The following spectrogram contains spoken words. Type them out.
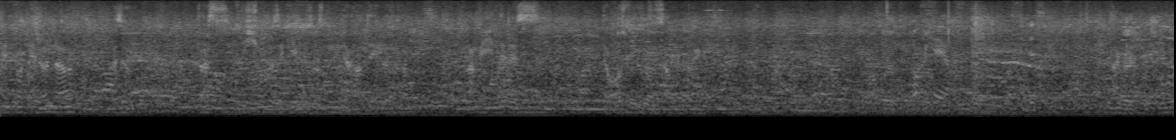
ein paar Körner, also das ist schon das Ergebnis, was man in der Okay. This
